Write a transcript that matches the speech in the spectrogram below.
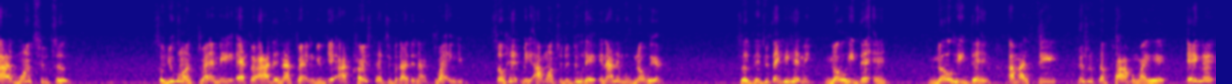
I want you to. So you gonna threaten me after I did not threaten you? Yeah, I cursed at you, but I did not threaten you. So hit me. I want you to do that, and I didn't move nowhere. So did you think he hit me? No, he didn't. No, he didn't. I might see this is the problem right here. Ignorant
